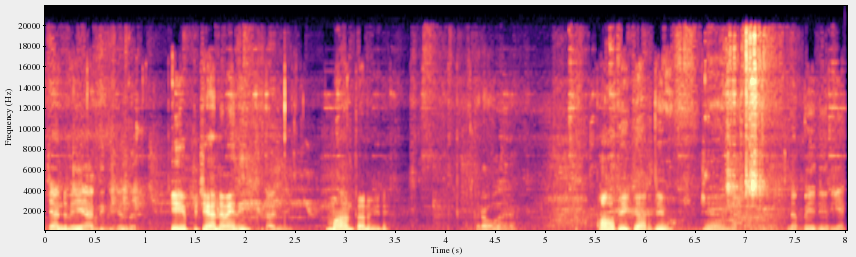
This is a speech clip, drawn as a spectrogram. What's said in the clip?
95000 ਦੀ ਕੁਲਜਿੰਦਰ ਇਹ 95 ਦੀ? ਹਾਂਜੀ। ਮਾਨਤਨ ਵੀਰੇ। ਕਰਾਓ ਫਿਰ। ਆਪ ਹੀ ਕਰ ਦਿਓ। ਜਾਇਜ਼ 90 ਦੇ ਦਈਏ।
